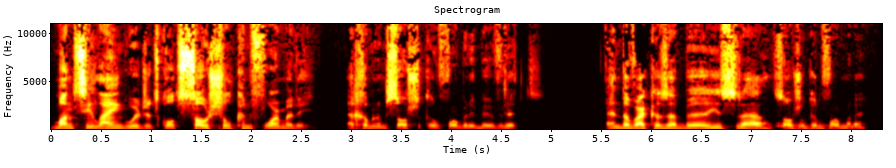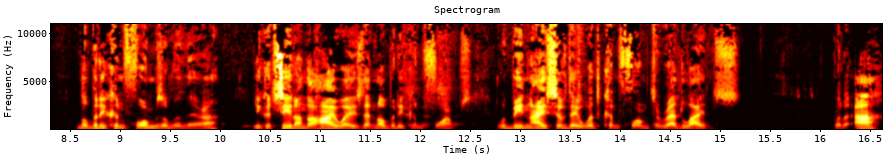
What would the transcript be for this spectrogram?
Muncie language, it's called social conformity. social conformity bevrit. And the uh, Yisrael, social conformity. Nobody conforms over there, huh? You could see it on the highways that nobody conforms. It would be nice if they would conform to red lights. But, ah?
